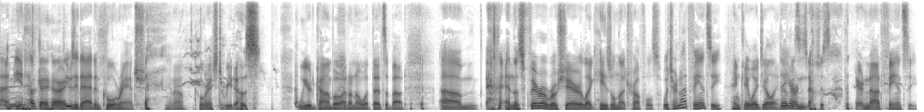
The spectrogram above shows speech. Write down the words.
I mean, Okay, all right. Usually that and Cool Ranch, you know, Cool Ranch Doritos. Weird combo. I don't know what that's about. Um, and those Ferrero Rocher like hazelnut truffles, which are not fancy. And KY jelly. They are not, they're not fancy.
